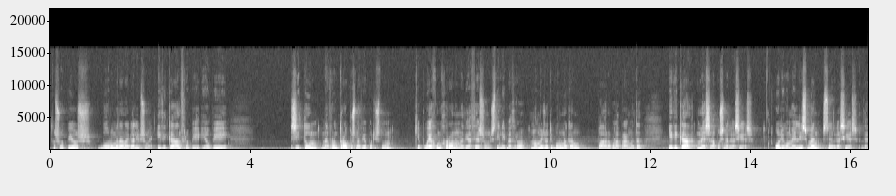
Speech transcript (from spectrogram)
τους οποίους μπορούμε να ανακαλύψουμε. Ειδικά άνθρωποι οι οποίοι ζητούν να βρουν τρόπους να βιοποριστούν και που έχουν χρόνο να διαθέσουν στην Ήπεθρο, νομίζω ότι μπορούν να κάνουν πάρα πολλά πράγματα, ειδικά μέσα από συνεργασίες. Ολιγομελείς μεν, συνεργασίες δε.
